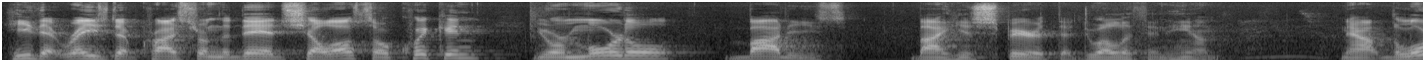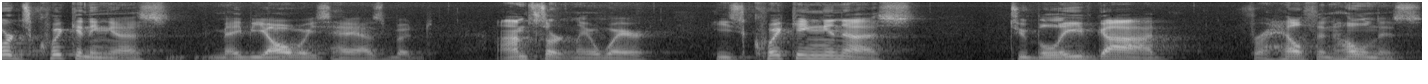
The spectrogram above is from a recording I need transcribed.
he that raised up Christ from the dead shall also quicken your mortal bodies by his Spirit that dwelleth in him. Now, the Lord's quickening us, maybe always has, but I'm certainly aware. He's quickening us to believe God for health and wholeness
